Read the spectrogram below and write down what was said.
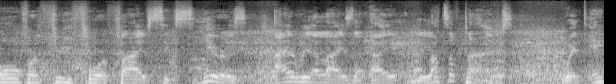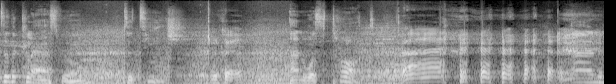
over three, four, five, six years, I realized that I lots of times went into the classroom to teach Okay. and was taught. Ah, And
